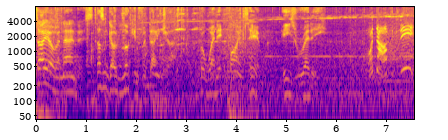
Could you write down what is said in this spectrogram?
Mateo Hernandez doesn't go looking for danger, but when it finds him, he's ready. Die Knie!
